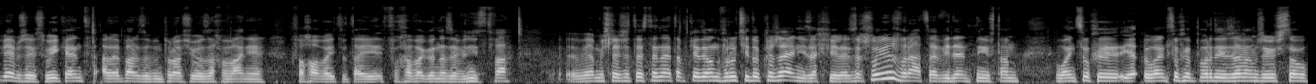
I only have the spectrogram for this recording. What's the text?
wiem, że jest weekend, ale bardzo bym prosił o zachowanie fachowej tutaj, fachowego nazewnictwa. Ja myślę, że to jest ten etap, kiedy on wróci do korzeni za chwilę. Zresztą już wraca, ewidentnie już tam łańcuchy, łańcuchy podejrzewam, że już są,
